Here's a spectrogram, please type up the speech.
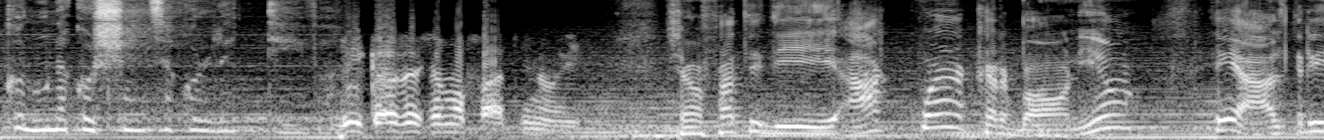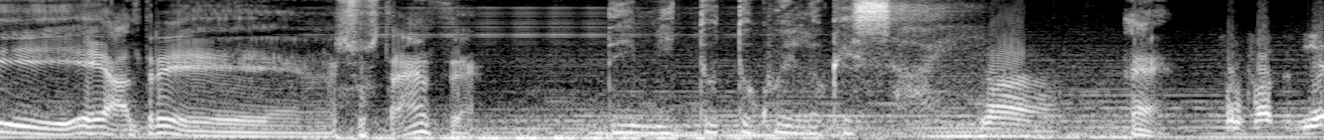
con una coscienza collettiva. Di cosa siamo fatti noi? Siamo fatti di acqua, carbonio e, altri, e altre sostanze. Dimmi tutto quello che sai. No. Eh, Siamo fatti di,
